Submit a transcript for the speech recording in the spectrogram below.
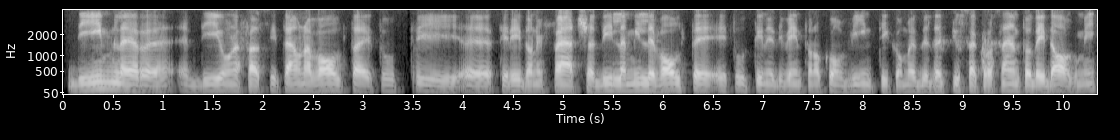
di Himmler eh, di una falsità una volta e tutti eh, ti ridono in faccia, dilla mille volte e tutti ne diventano convinti come del, del più sacrosanto dei dogmi,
